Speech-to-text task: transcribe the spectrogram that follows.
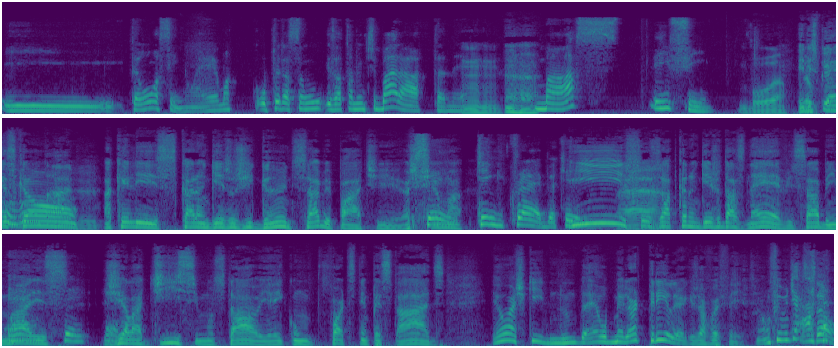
E então, assim, não é uma operação exatamente barata, né? Uhum. Aham. Mas, enfim. Boa. Eles pescam vontade. aqueles caranguejos gigantes, sabe, Pati? Acho que chama. King Crab, aquele. Isso, exato, caranguejo das neves, sabe? Em mares sei, é. geladíssimos tal, e aí com fortes tempestades. Eu acho que é o melhor thriller que já foi feito. É um filme de ação.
